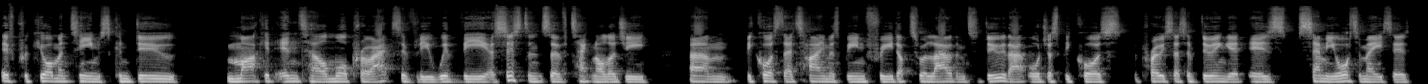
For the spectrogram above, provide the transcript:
if procurement teams can do market intel more proactively with the assistance of technology um, because their time has been freed up to allow them to do that, or just because the process of doing it is semi automated.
